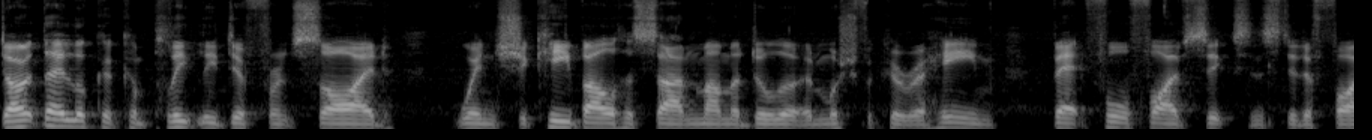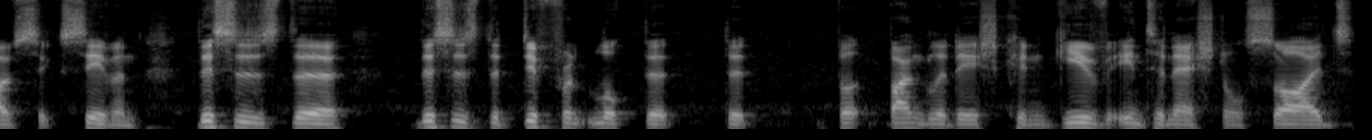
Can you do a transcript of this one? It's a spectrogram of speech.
Don't they look a completely different side when Shakib Al Hasan, Mahmudullah, and Mushfiqur Rahim bat four five six instead of five six seven? This is the this is the different look that that Bangladesh can give international sides,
